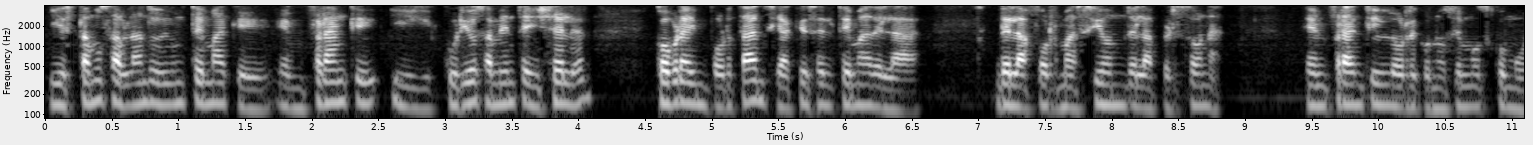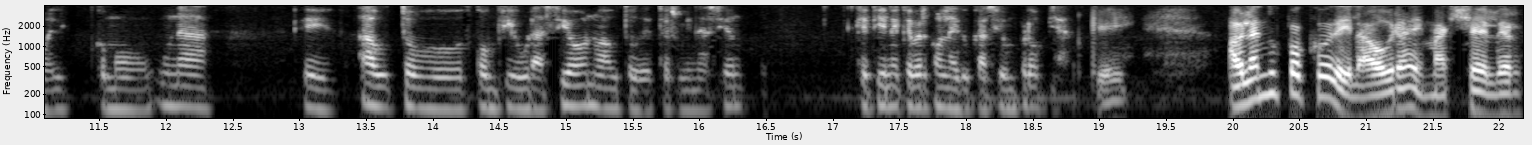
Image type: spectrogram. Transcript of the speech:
y estamos hablando de un tema que en Frankl y curiosamente en Scheller cobra importancia, que es el tema de la, de la formación de la persona. En Frankl lo reconocemos como, el, como una eh, autoconfiguración o autodeterminación que tiene que ver con la educación propia. Okay. Hablando un poco de la obra de Max Scheller,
